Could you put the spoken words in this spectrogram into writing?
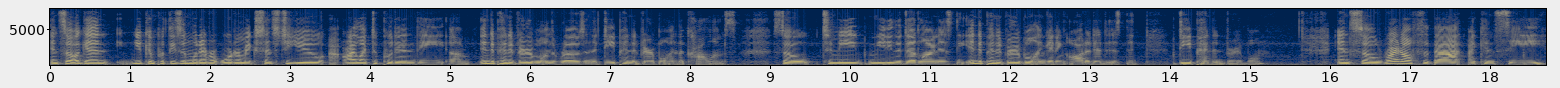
And so again, you can put these in whatever order makes sense to you. I like to put in the um, independent variable in the rows and the dependent variable in the columns. So to me, meeting the deadline is the independent variable and getting audited is the dependent variable. And so right off the bat, I can see,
